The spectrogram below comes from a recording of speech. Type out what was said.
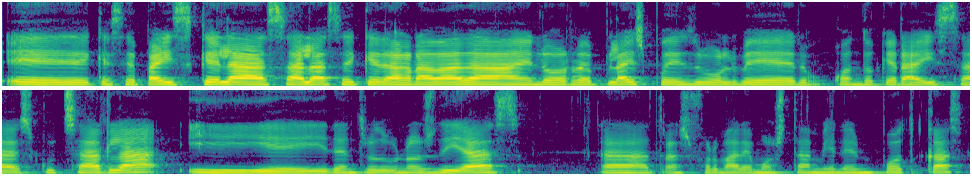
eh, que sepáis que la sala se queda grabada en los replies, podéis volver cuando queráis a escucharla y, y dentro de unos días la transformaremos también en podcast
